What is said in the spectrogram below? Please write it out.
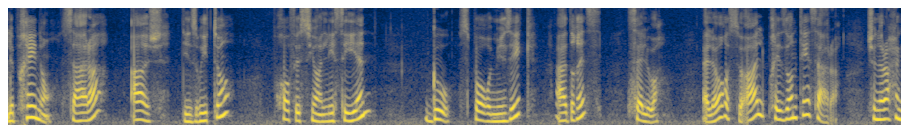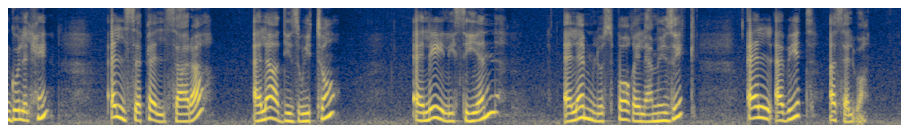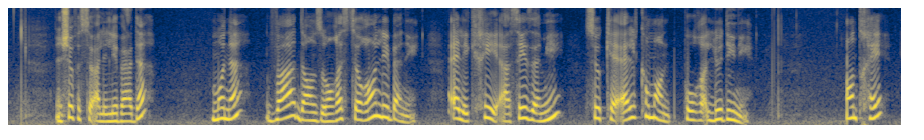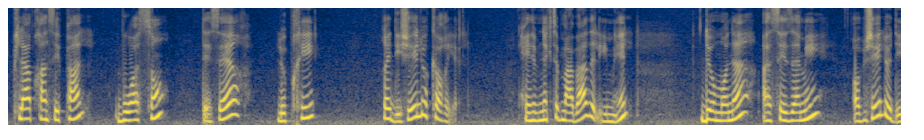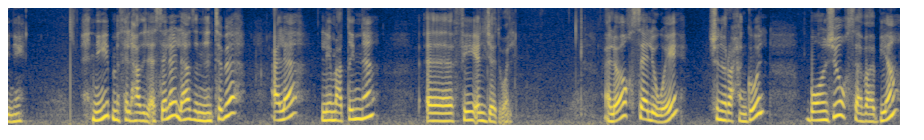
le prénom Sarah âge 18 ans profession lycéenne go sport musique adresse سلوى alors السؤال présentez سارة شنو راح نقول الحين elle s'appelle Sarah elle a 18 ans elle est lycéenne elle aime le sport et la musique elle habite à سلوى نشوف السؤال اللي بعده منى va dans un restaurant libanais elle écrit à ses amis Ce qu'elle commande pour le dîner. Entrée, plat principal, boisson, dessert, le prix, rédiger le courriel. الحين بنكتب مع بعض الإيميل Mona à ses amis objet le dîner هني بمثل هذه الأسئلة لازم ننتبه على اللي معطينا في الجدول alors saluer شنو راح نقول bonjour ça va bien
